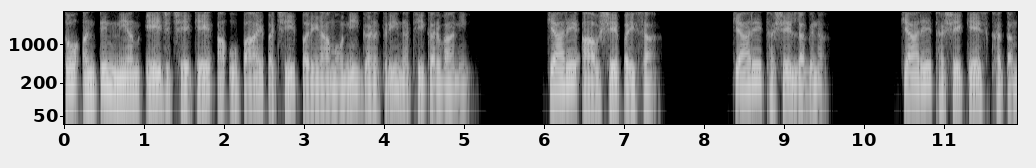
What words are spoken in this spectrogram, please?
તો અંતિમ નિયમ એ જ છે કે આ ઉપાય પછી પરિણામોની ગણતરી નથી કરવાની. ક્યારે આવશે પૈસા? ક્યારે થશે લગ્ન? ક્યારે થશે કેસ ખતમ?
